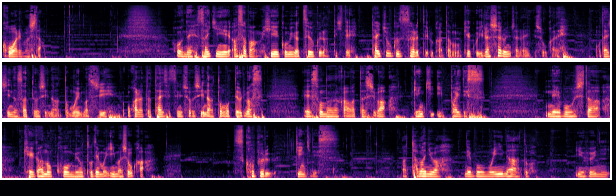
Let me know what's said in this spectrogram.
壊れました。こうね最近朝晩冷え込みが強くなってきて体調崩されている方も結構いらっしゃるんじゃないでしょうかね。お大事になさってほしいなと思いますしお体大切にしてほしいなと思っております、えー、そんな中私は元気いっぱいです。寝坊した怪我の巧妙とでも言いましょうか。すこぶる元気です、まあ、たまには寝坊もいいなというふうに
